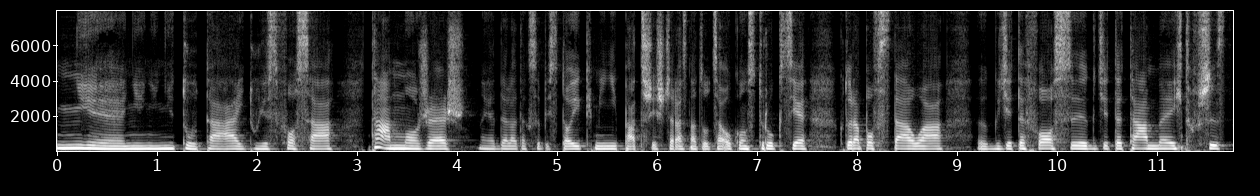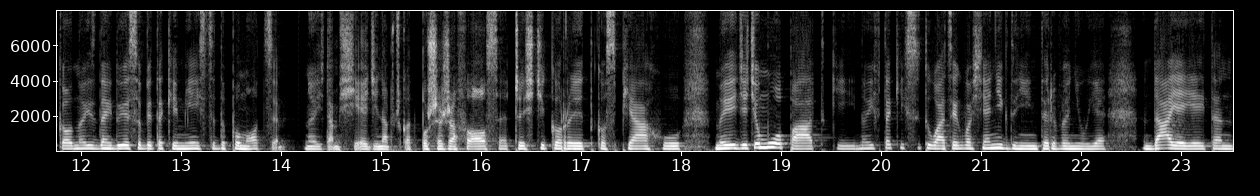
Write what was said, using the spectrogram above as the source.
nie, nie, nie, nie tutaj, tu jest fosa, tam możesz. No i Adela tak sobie stoi, kmini, patrzy jeszcze raz na tą całą konstrukcję, która powstała, gdzie te fosy, gdzie te tamy i to wszystko, no i znajduje sobie takie miejsce do pomocy. No i tam siedzi, na przykład poszerza fosę, czyści korytko z piachu, myje dzieciom łopatki. No i w takich sytuacjach właśnie ja nigdy nie interweniuję. Daję jej ten,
